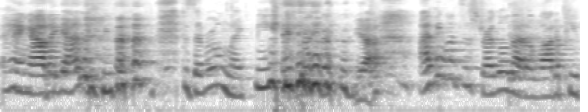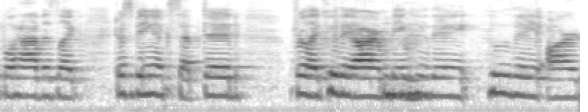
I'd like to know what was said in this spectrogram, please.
hang out again? Does everyone like me? yeah. I think that's a struggle that a lot of people have is like just being accepted for like who they are and being who they who they are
